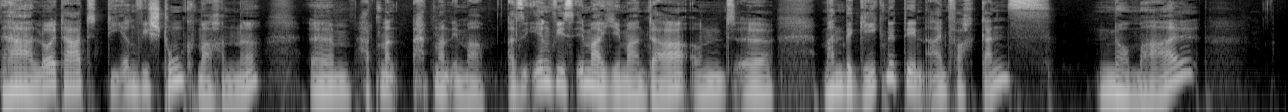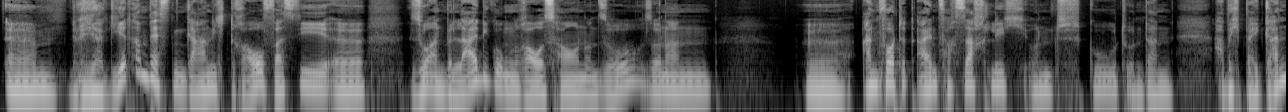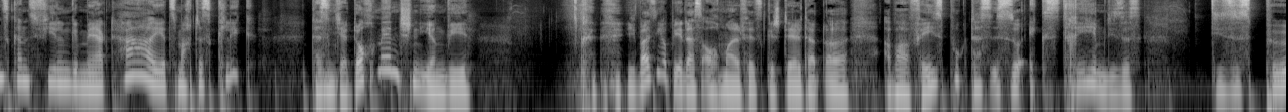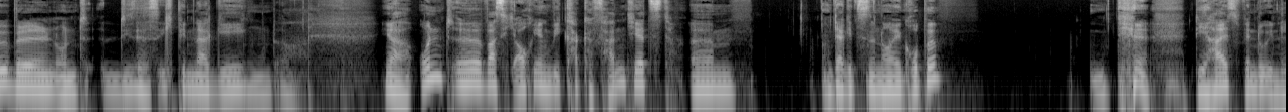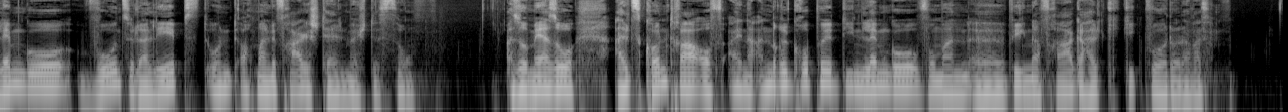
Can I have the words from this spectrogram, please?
ja, Leute hat, die irgendwie stunk machen, ne? Ähm, hat man, hat man immer. Also irgendwie ist immer jemand da und äh, man begegnet denen einfach ganz normal, ähm, reagiert am besten gar nicht drauf, was die äh, so an Beleidigungen raushauen und so, sondern äh, antwortet einfach sachlich und gut. Und dann habe ich bei ganz, ganz vielen gemerkt, ha, jetzt macht es Klick da sind ja doch Menschen irgendwie. Ich weiß nicht, ob ihr das auch mal festgestellt habt, äh, aber Facebook, das ist so extrem, dieses, dieses Pöbeln und dieses Ich bin dagegen und oh. ja, und äh, was ich auch irgendwie kacke fand jetzt, ähm, da gibt es eine neue Gruppe. Die, die heißt, wenn du in Lemgo wohnst oder lebst und auch mal eine Frage stellen möchtest, so. Also mehr so als Kontra auf eine andere Gruppe, die in Lemgo, wo man äh, wegen einer Frage halt gekickt wurde oder was.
